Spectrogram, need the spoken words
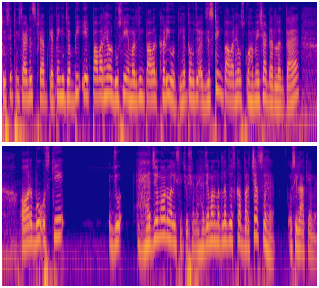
तो इसे थ्यूसाइडिस ट्रैप कहते हैं कि जब भी एक पावर है और दूसरी इमर्जिंग पावर खड़ी होती है तो वो जो एग्जिस्टिंग पावर है, उसको हमेशा डर लगता है और वो उसके जो हेजेमॉन वाली सिचुएशन है हेजेमॉन मतलब जो उसका वर्चस्व है, उस इलाके में।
